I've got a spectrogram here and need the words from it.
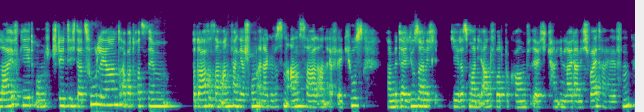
live geht und stetig dazulernt, aber trotzdem bedarf es am Anfang ja schon einer gewissen Anzahl an FAQs, damit der User nicht jedes Mal die Antwort bekommt, ich kann Ihnen leider nicht weiterhelfen.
